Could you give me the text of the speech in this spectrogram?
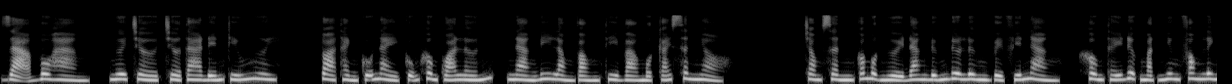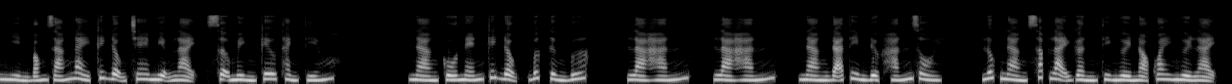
Dạ vô hàm, ngươi chờ chờ ta đến cứu ngươi. Tòa thành cũ này cũng không quá lớn, nàng đi lòng vòng thì vào một cái sân nhỏ. Trong sân có một người đang đứng đưa lưng về phía nàng, không thấy được mặt nhưng Phong Linh nhìn bóng dáng này kích động che miệng lại, sợ mình kêu thành tiếng. Nàng cố nén kích động bước từng bước. Là hắn, là hắn, nàng đã tìm được hắn rồi. Lúc nàng sắp lại gần thì người nọ quay người lại,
